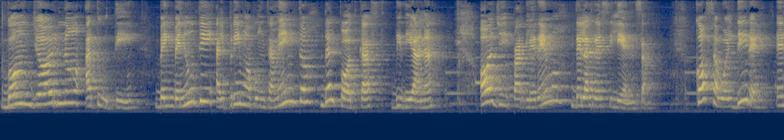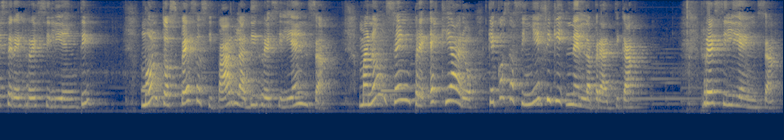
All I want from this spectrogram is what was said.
Buongiorno a tutti, benvenuti al primo appuntamento del podcast di Diana. Oggi parleremo della resilienza. Cosa vuol dire essere resilienti? Molto spesso si parla di resilienza, ma non sempre è chiaro che cosa significhi nella pratica. Resilienza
